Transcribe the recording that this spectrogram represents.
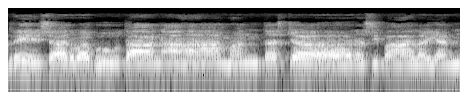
ग्रे सर्वभूतानामन्तश्च रसिपालयन्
